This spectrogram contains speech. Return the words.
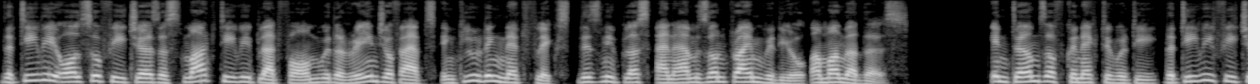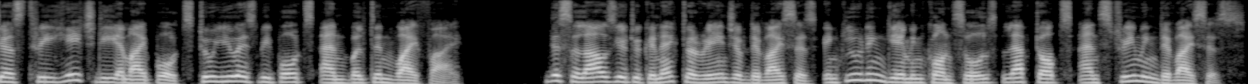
The TV also features a smart TV platform with a range of apps including Netflix, Disney Plus, and Amazon Prime Video, among others. In terms of connectivity, the TV features three HDMI ports, two USB ports, and built-in Wi-Fi. This allows you to connect a range of devices, including gaming consoles, laptops, and streaming devices.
